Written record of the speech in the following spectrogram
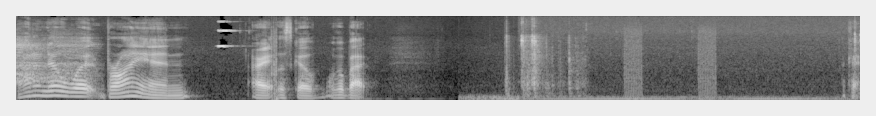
I don't know what Brian. All right, let's go. We'll go back. Okay.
